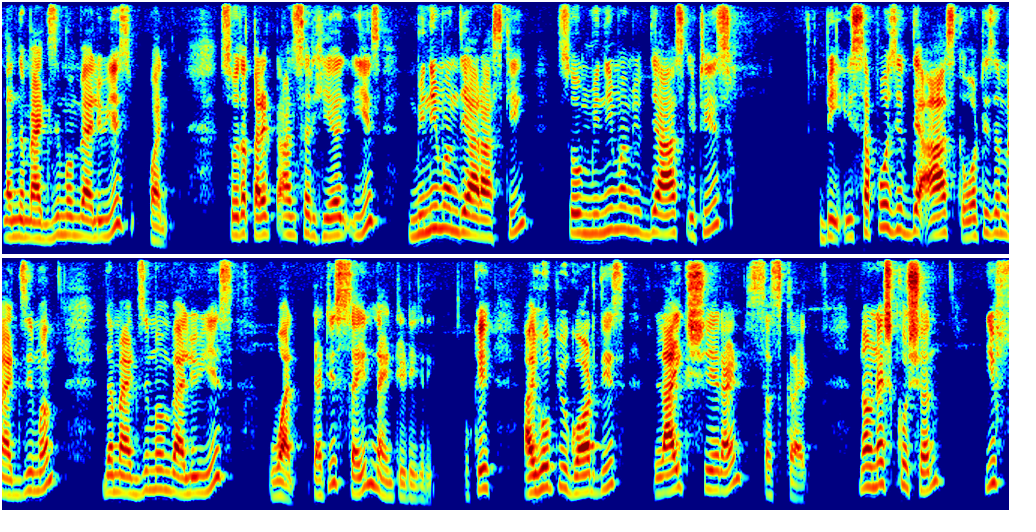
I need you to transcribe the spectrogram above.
and the maximum value is 1. So the correct answer here is minimum they are asking so minimum if they ask it is B. Suppose if they ask what is the maximum, the maximum value is 1 that is sine 90 degree. Okay. I hope you got this. Like, share and subscribe. Now next question. If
